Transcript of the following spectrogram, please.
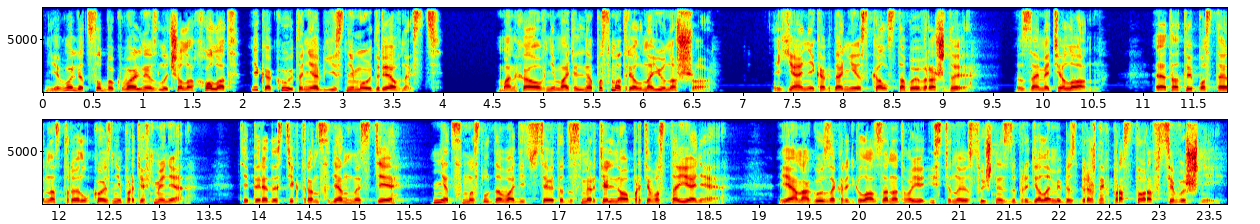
Его лицо буквально излучало холод и какую-то необъяснимую древность. Манхао внимательно посмотрел на юношу. «Я никогда не искал с тобой вражды», — заметил он. «Это ты постоянно строил козни против меня. Теперь я достиг трансцендентности, нет смысла доводить все это до смертельного противостояния. Я могу закрыть глаза на твою истинную сущность за пределами безбрежных просторов Всевышней.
